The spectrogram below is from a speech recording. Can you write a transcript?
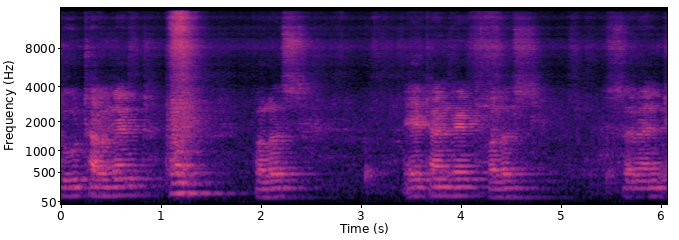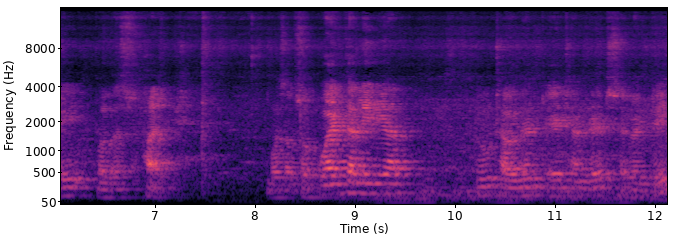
two thousand plus eight hundred plus seventy plus five बस आप सबको ऐड कर लीजिए two thousand eight hundred seventy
